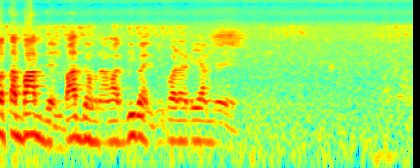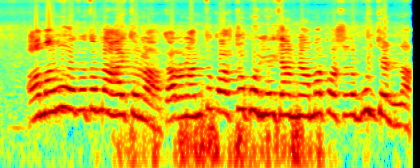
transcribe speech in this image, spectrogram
কথা বাদ দেন বাদ দেন আমার দিবেন কি আপনি? আমার মনে তো না হয়তো না কারণ আমি তো কষ্ট করি এই যে আপনি আমার কষ্টটা বুঝছেন না।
